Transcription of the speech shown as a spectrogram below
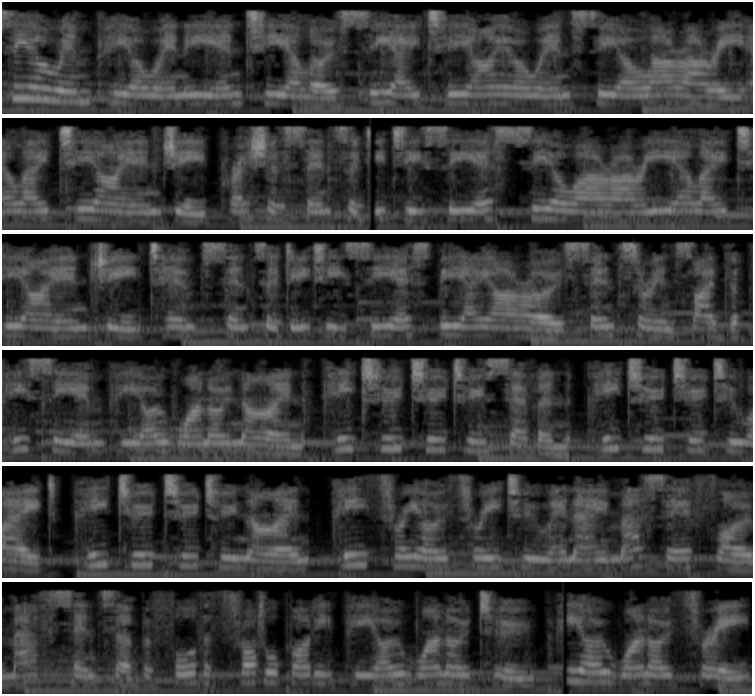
COMPONENTLOCATIONCORRELATING pressure sensor DTC SCORRELATING temp sensor DTC SBARO sensor inside the PCM P0109, P2227, P2228, P2229, P3032NA mass airflow MAF sensor before the throttle body P0102, P0103,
